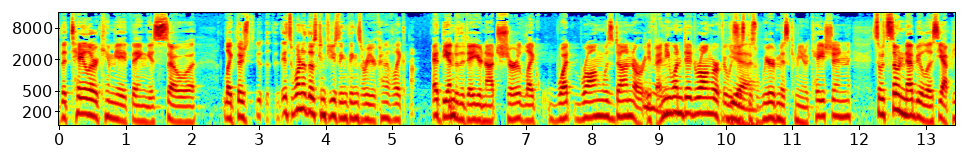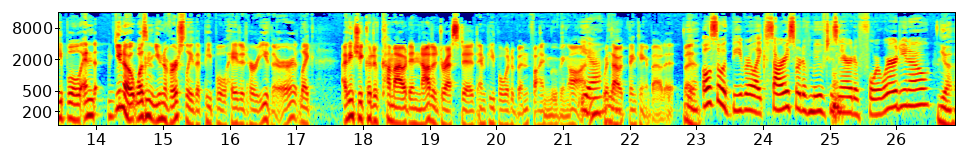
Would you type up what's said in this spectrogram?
the Taylor Kimye thing is so uh, like there's it's one of those confusing things where you're kind of like. At the end of the day, you're not sure like what wrong was done, or if anyone did wrong, or if it was just this weird miscommunication. So it's so nebulous. Yeah, people, and you know, it wasn't universally that people hated her either. Like, I think she could have come out and not addressed it, and people would have been fine moving on Yeah. without thinking about it. But Yeah. Also with Bieber, like Sorry sort of moved his narrative forward, you know? Yeah,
